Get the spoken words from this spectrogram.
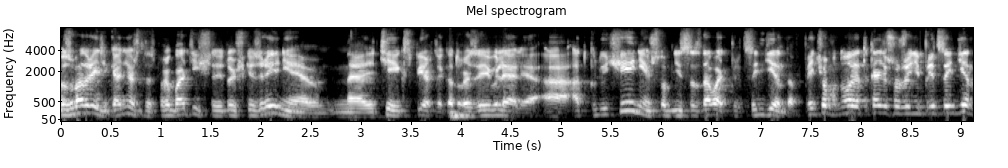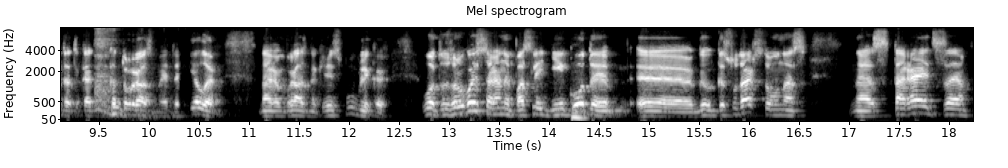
Ну, смотрите, конечно, с прагматичной точки зрения, э, те эксперты, которые заявляли о отключении, чтобы не создавать прецедентов, причем, ну, это, конечно, уже не прецедент, это как который раз мы это делаем, наверное, в разных республиках. Вот, но с другой стороны, последние годы э, государство у нас э, старается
